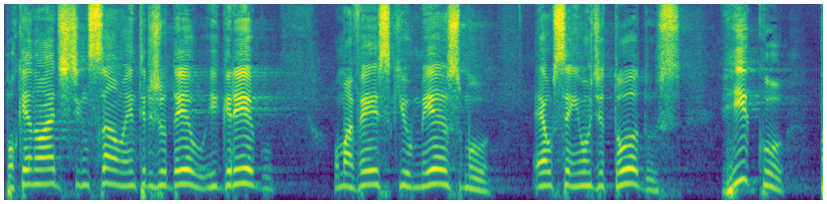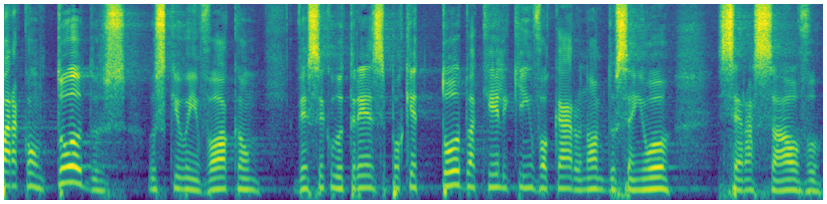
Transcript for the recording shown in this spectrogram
Porque não há distinção entre judeu e grego, uma vez que o mesmo é o Senhor de todos, rico para com todos os que o invocam. Versículo 13: Porque todo aquele que invocar o nome do Senhor será salvo.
